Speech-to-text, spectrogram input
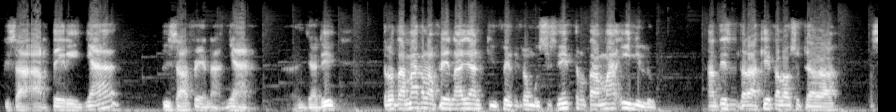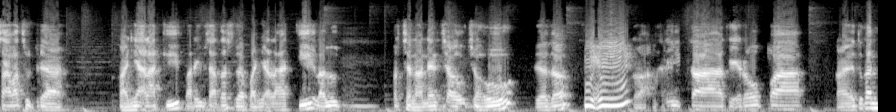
bisa arterinya, bisa venanya. Nah, jadi terutama kalau vena yang di vein thrombosis ini terutama ini loh. Nanti sebentar lagi kalau sudah pesawat sudah banyak lagi, pariwisata sudah banyak lagi, lalu Mm. perjalanan jauh-jauh, ya toh, Mm-mm. ke Amerika, ke Eropa. Nah itu kan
